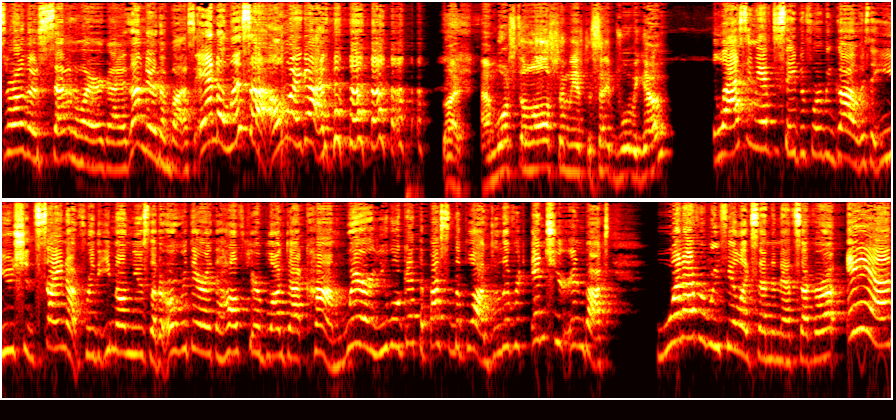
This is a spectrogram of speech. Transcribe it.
throw those seven wire guys under the bus. And Alyssa, oh my God. right. And what's the last thing we have to say before we go? The last thing we have to say before we go is that you should sign up for the email newsletter over there at thehealthcareblog.com where you will get the best of the blog delivered into your inbox whenever we feel like sending that sucker out. And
